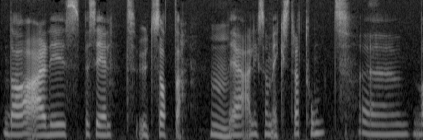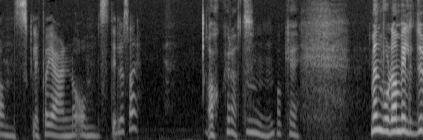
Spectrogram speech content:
da er de spesielt utsatte. Mm. Det er liksom ekstra tungt. Øh, vanskelig for hjernen å omstille seg. Akkurat. Mm. Ok. Men hvordan ville du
